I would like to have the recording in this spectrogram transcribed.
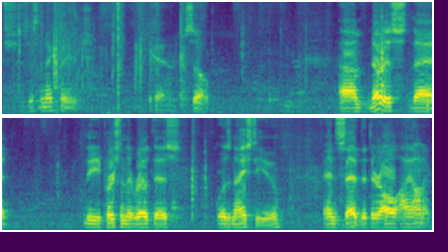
Is this the next page? Yeah. So, um, notice that the person that wrote this was nice to you and said that they're all ionic.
